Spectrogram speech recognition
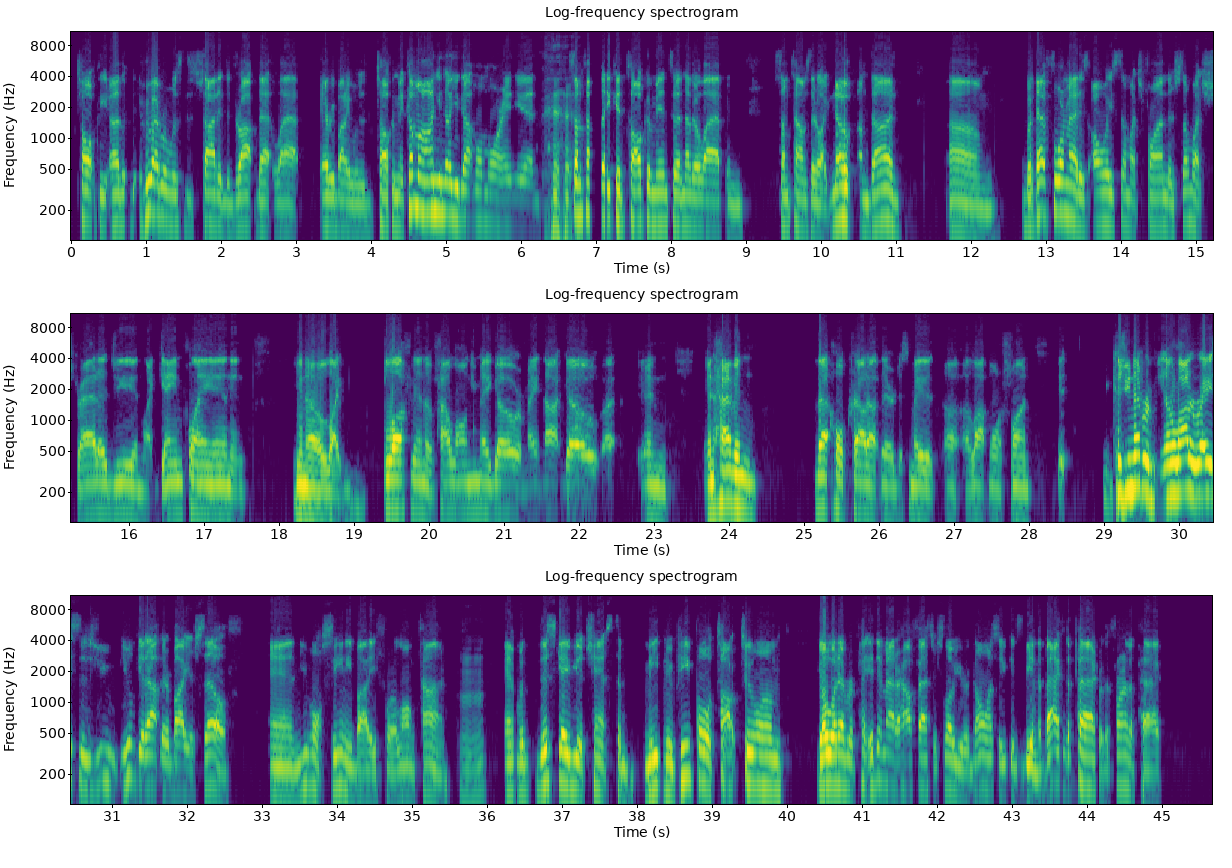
talk the other whoever was decided to drop that lap everybody was talking to me come on you know you got one more in you. And sometimes they could talk them into another lap and sometimes they're like nope i'm done. Um, but that format is always so much fun. There's so much strategy and like game playing and you know like bluffing of how long you may go or may not go. Uh, and and having that whole crowd out there just made it uh, a lot more fun. Because you never, in a lot of races, you you'll get out there by yourself and you won't see anybody for a long time. hmm And with this, gave you a chance to meet new people, talk to them, go whatever. It didn't matter how fast or slow you were going, so you could be in the back of the pack or the front of the pack.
